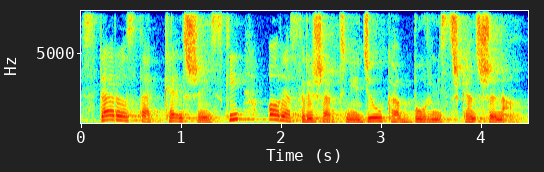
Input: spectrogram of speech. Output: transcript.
starosta kętrzyński oraz Ryszard Niedziółka, burmistrz Kętrzyna.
